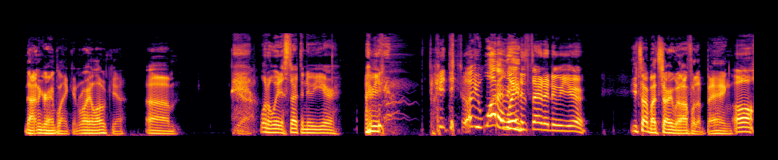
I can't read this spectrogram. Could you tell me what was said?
not in Grand Blanc in Royal Oak. Yeah. Um, yeah. What a way to start the new year. I mean, I mean, what a I way mean- to start a new year. You talk about starting off with a bang. Oh,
